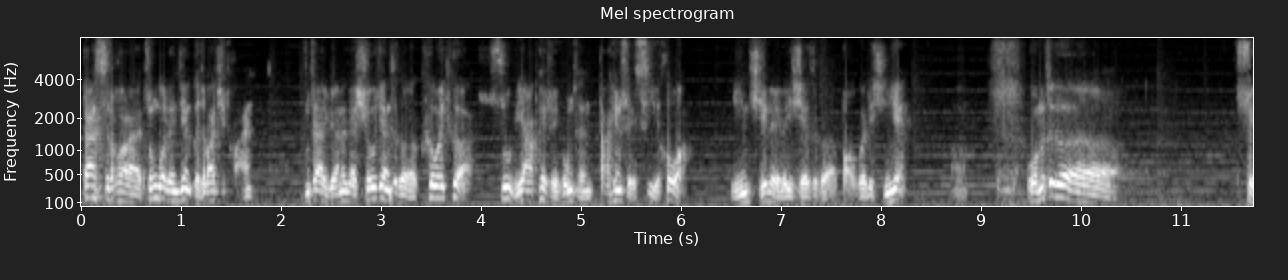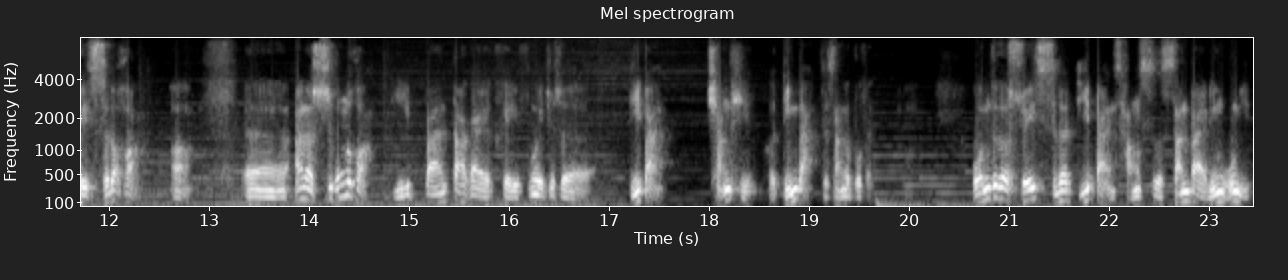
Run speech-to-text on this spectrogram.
但是的话呢，中国人建葛洲坝集团在原来在修建这个科威特苏比亚配水工程大型水池以后啊，已经积累了一些这个宝贵的经验啊。我们这个水池的话啊，呃，按照施工的话，一般大概可以分为就是底板、墙体和顶板这三个部分。我们这个水池的底板长是三百零五米，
